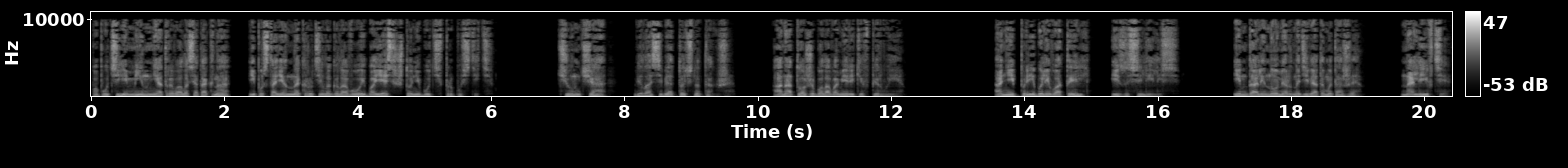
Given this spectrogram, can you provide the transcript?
По пути Мин не отрывалась от окна и постоянно крутила головой, боясь что-нибудь пропустить. Чунча вела себя точно так же. Она тоже была в Америке впервые. Они прибыли в отель и заселились. Им дали номер на девятом этаже. На лифте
